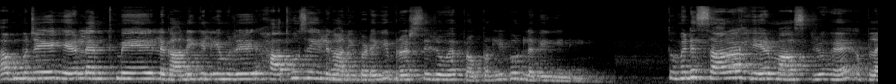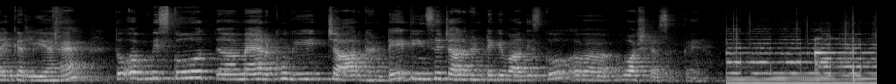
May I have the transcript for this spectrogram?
अब मुझे हेयर लेंथ में लगाने के लिए मुझे हाथों से ही लगानी पड़ेगी ब्रश से जो है प्रॉपरली वो लगेगी नहीं। तो मैंने सारा हेयर मास्क जो है अप्लाई कर लिया है। तो अब इसको मैं रखूँगी चार घंटे, तीन से चार घंटे के बाद इसको वॉश कर सकते हैं।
